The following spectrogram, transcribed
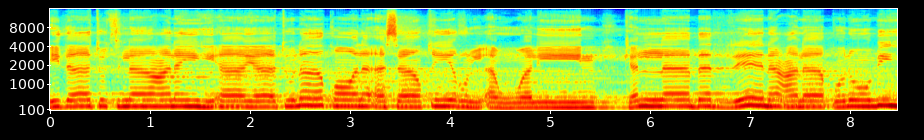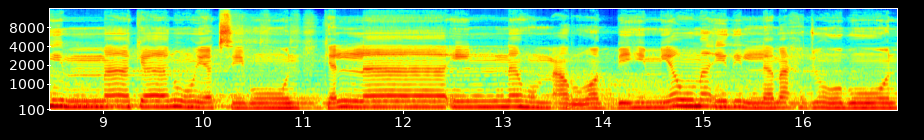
إذا تتلى عليه آياتنا قال أساطير الأولين كلا برين على قلوبهم ما كانوا يكسبون كلا إنهم عن ربهم يومئذ لمحجوبون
